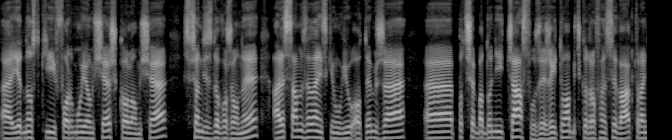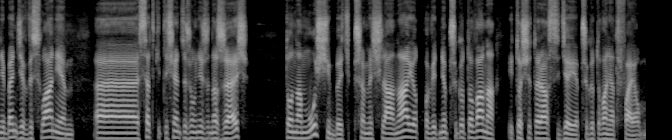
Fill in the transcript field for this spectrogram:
e, jednostki formują się, szkolą się, sprzęt jest dowożony, ale sam Zeleński mówił o tym, że e, potrzeba do niej czasu, że jeżeli to ma być kontrofensywa, która nie będzie wysłaniem e, setki tysięcy żołnierzy na rzeź, to ona musi być przemyślana i odpowiednio przygotowana. I to się teraz dzieje, przygotowania trwają.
